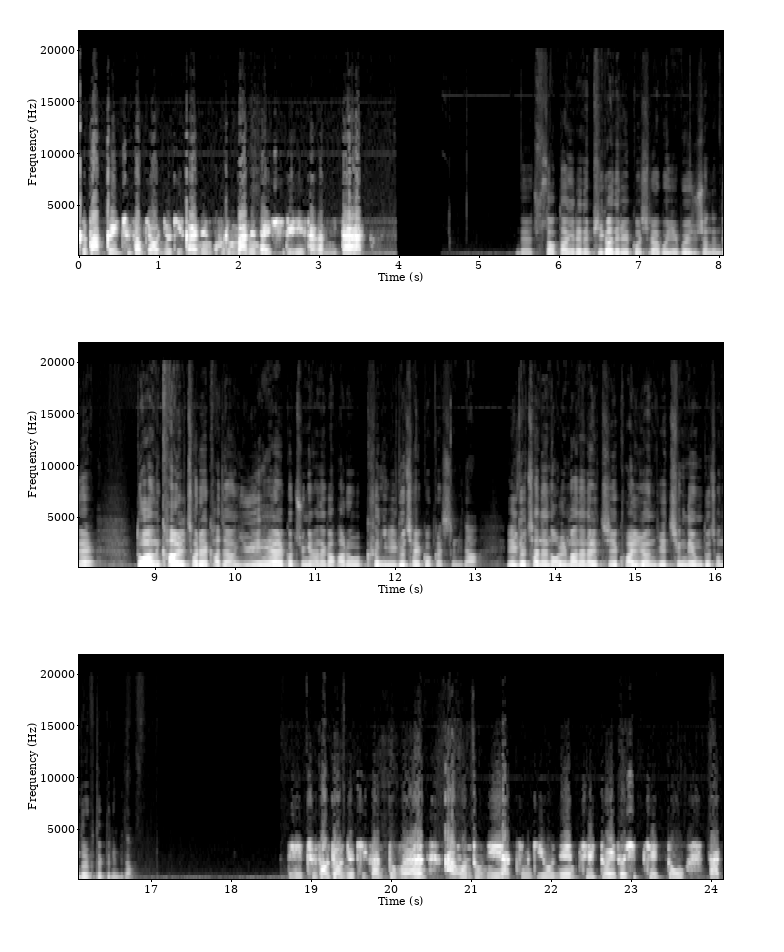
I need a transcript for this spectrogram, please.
그 밖의 추석 연휴 기간은 구름 많은 날씨를 예상합니다. 네, 추석 당일에는 비가 내릴 것이라고 예보해 주셨는데 또한 가을철에 가장 유의해야 할 것 중에 하나가 바로 큰 일교차일 것 같습니다. 일교차는 얼마나 날지 관련 예측 내용도 전달 부탁드립니다. 네, 추석 연휴 기간 동안 강원도 내 아침 기온은 7도에서 17도, 낮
